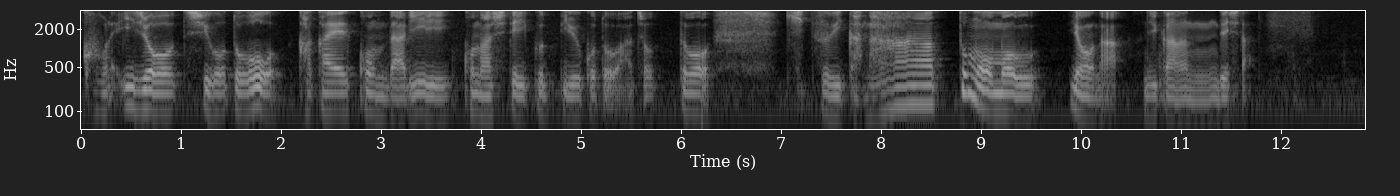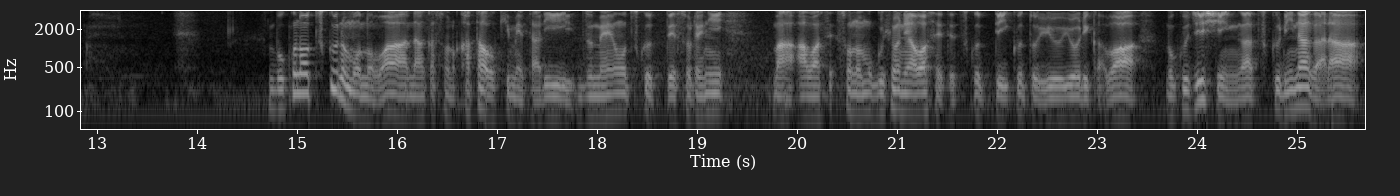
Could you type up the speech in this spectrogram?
これ以上仕事を抱え込んだりこなしていくっていうことはちょっときついかなとも思うような時間でした。僕の作るものはなんかその型を決めたり図面を作ってそれにまあ合わせその目標に合わせて作っていくというよりかは僕自身が作りながら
